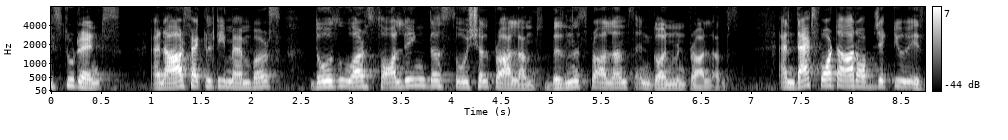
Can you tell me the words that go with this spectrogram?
students and our faculty members, those who are solving the social problems, business problems, and government problems. And that's what our objective is.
